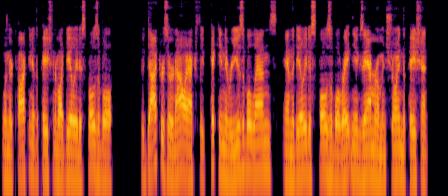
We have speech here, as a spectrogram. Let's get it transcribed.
when they're talking to the patient about daily disposable. The doctors are now actually picking the reusable lens and the daily disposable right in the exam room and showing the patient,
